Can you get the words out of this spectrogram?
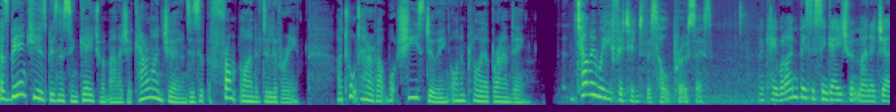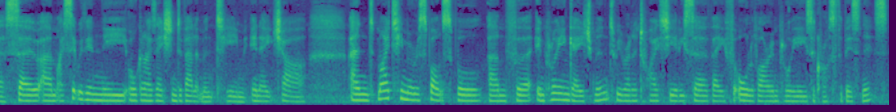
As B&Q's business engagement manager, Caroline Jones is at the front line of delivery. I talked to her about what she's doing on employer branding. Tell me where you fit into this whole process. Okay, well, I'm business engagement manager, so um, I sit within the organisation development team in HR. And my team are responsible um, for employee engagement. We run a twice yearly survey for all of our employees across the business.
